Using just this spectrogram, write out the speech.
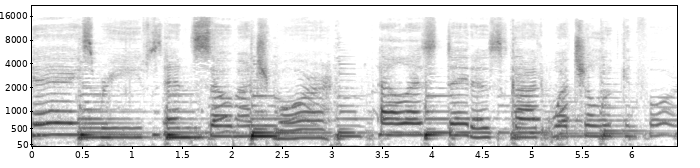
case briefs, and so much more. LS Data's got what you're looking for.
